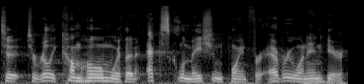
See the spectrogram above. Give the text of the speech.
to, to really come home with an exclamation point for everyone in here.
